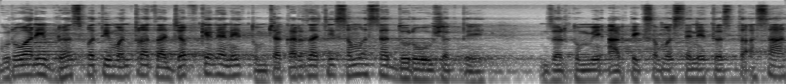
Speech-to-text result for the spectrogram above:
गुरुवारी बृहस्पती मंत्राचा जप केल्याने तुमच्या कर्जाची समस्या दूर होऊ शकते. जर तुम्ही आर्थिक समस्येने त्रस्त असाल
